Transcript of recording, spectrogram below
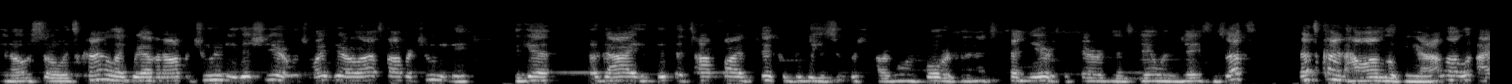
You know, so it's kind of like we have an opportunity this year, which might be our last opportunity to get a guy, a top five pick who could be a superstar going forward for the next ten years to pair against Jaylen Jayson. So that's that's kind of how I'm looking at it. I'm not, I,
